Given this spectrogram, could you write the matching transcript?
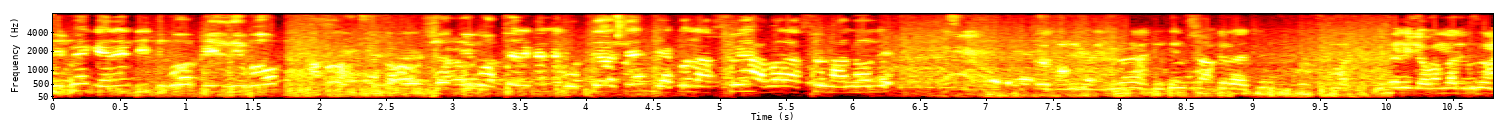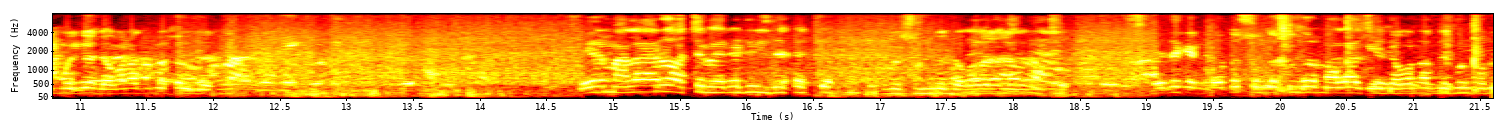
নিবে গ্যারেন্টি দিব বিল দিব। প্রতি বছর এখানে ঘুরতে আসেন এখন আসবে আবার আসবে ভালো হলে। আছে এখানে জগন্নাথগুলো বলছে জগন্নাথগুলো সব এর মালা আরও আছে ভ্যারাইটিস দেখাচ্ছি আপনাকে। সুন্দর জগন্নাথ এই দেখেন কত সুন্দর সুন্দর মালা আছে। জগন্নাথ দেখুন কত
